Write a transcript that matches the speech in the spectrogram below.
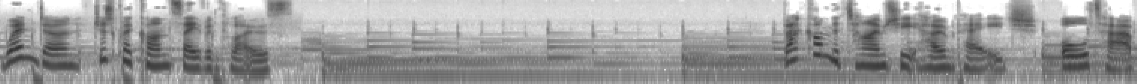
When done, just click on Save and Close. Back on the timesheet homepage, All tab,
